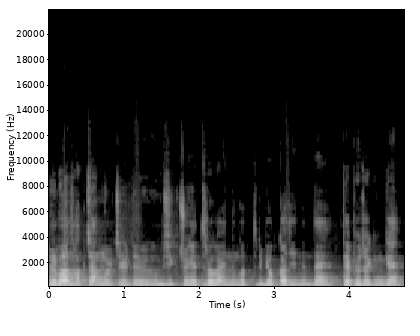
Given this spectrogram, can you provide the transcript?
혈관 확장 물질들 음식 중에 들어가 있는 것들이 몇 가지 있는데 대표적인 게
